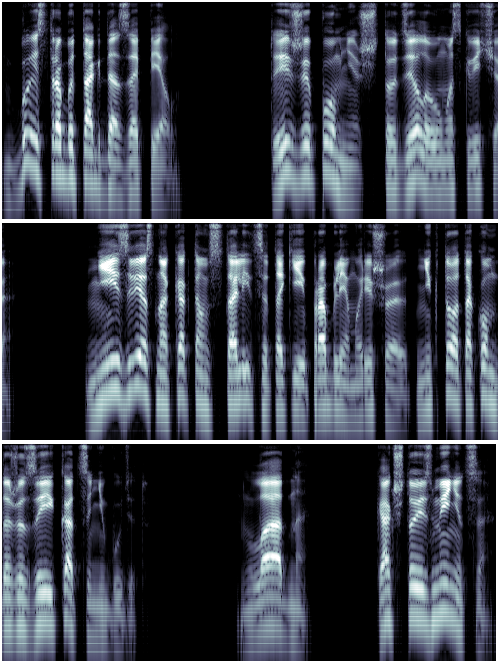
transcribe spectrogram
Быстро бы тогда запел. Ты же помнишь, что дело у москвича. Неизвестно, как там в столице такие проблемы решают. Никто о таком даже заикаться не будет. Ладно, как что изменится,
